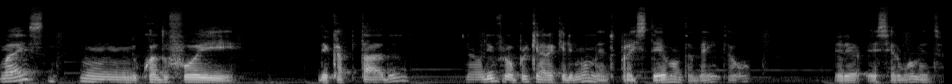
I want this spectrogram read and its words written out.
Mas hum, quando foi decapitado, não livrou, porque era aquele momento para Estevão também, então esse era o momento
